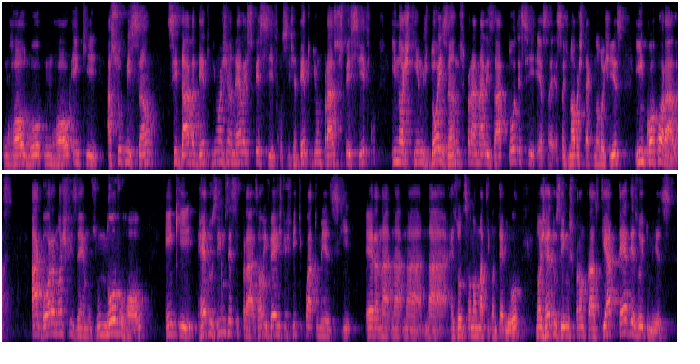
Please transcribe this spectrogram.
um rol, um rol em que a submissão se dava dentro de uma janela específica, ou seja, dentro de um prazo específico e nós tínhamos dois anos para analisar todas essa, essas novas tecnologias e incorporá-las. Agora nós fizemos um novo rol em que reduzimos esse prazo, ao invés dos 24 meses que era na, na, na, na resolução normativa anterior, nós reduzimos para um prazo de até 18 meses,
